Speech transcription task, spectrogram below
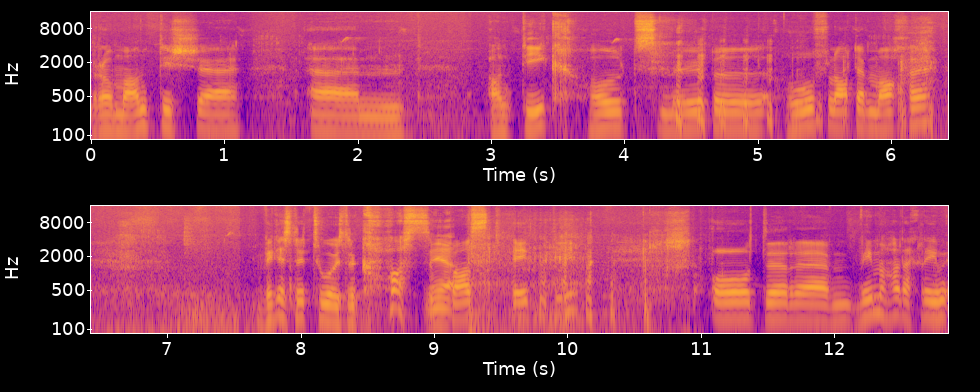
romantischen ähm, Antikholzmöbel Hofladen machen, weil es nicht zu unserer Kasse ja. passt hätte. Oder ähm, wie wir halt ein bisschen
